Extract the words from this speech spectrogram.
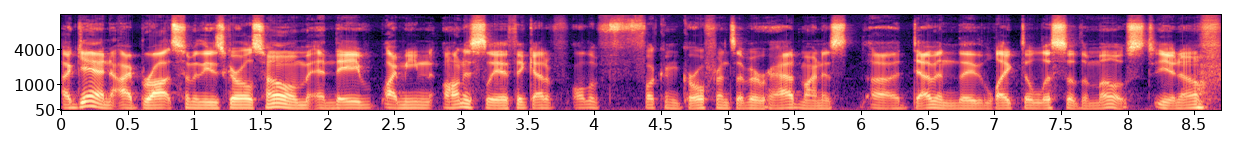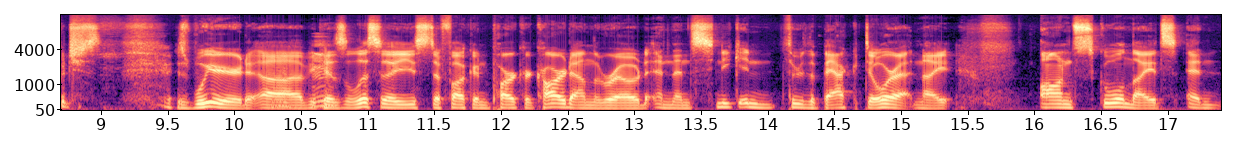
again i brought some of these girls home and they i mean honestly i think out of all the fucking girlfriends i've ever had minus uh, devin they liked alyssa the most you know? Which is, is weird uh, because alyssa used to fucking park her car down the road and then sneak in through the back door at night on school nights and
